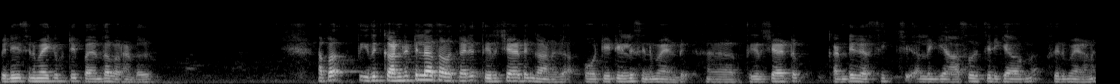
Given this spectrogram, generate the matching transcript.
പിന്നെ ഈ സിനിമയെ പറ്റി ഇപ്പം എന്താ പറയേണ്ടത്? അപ്പോൾ ഇത് കണ്ടിട്ടില്ലാത്ത ആൾക്കാർ തീർച്ചയായിട്ടും കാണുക. ഒ ടി ടിയിൽ സിനിമയുണ്ട്. തീർച്ചയായിട്ടും കണ്ട് രസിച്ച് അല്ലെങ്കിൽ ആസ്വദിച്ചിരിക്കാവുന്ന സിനിമയാണ്.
